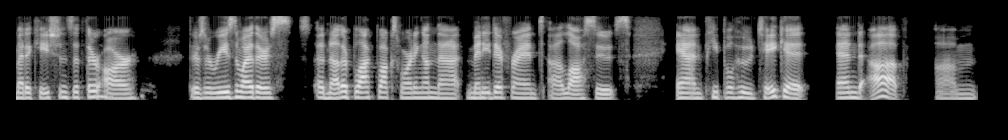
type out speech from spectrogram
medications that there mm-hmm. are. There's a reason why there's another black box warning on that, many different uh, lawsuits, and people who take it end up um,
